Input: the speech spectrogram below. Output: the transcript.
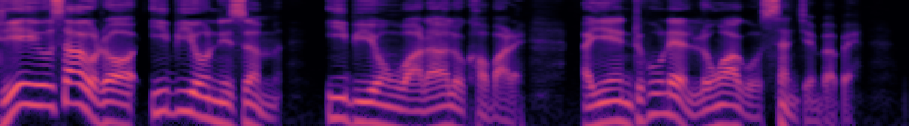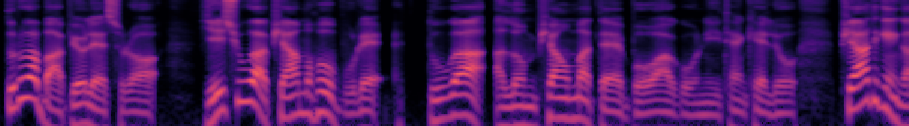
ဒီအယူဆကိုတော့ ebionism ebion ဝါဒလို့ခေါ်ပါတယ်အရင်တစ်ခုနဲ့လုံးဝကိုဆန့်ကျင်ဘက်ပဲသူတို့ကဘာပြောလဲဆိုတော့ယေရှုကဖျားမဟုတ်ဘူးတဲ့သူကအလွန်ဖြောင်းမှတ်တဲ့ဘဝကိုနေထိုင်ခဲ့လို့ဖျားသခင်က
